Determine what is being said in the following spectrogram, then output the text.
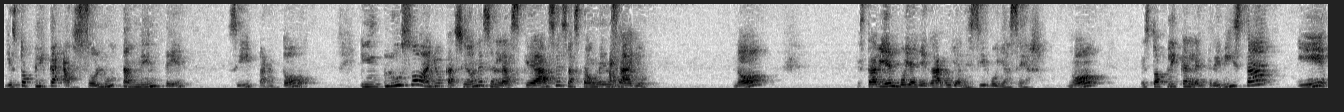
Y esto aplica absolutamente, ¿sí? Para todo. Incluso hay ocasiones en las que haces hasta un ensayo, ¿no? Está bien, voy a llegar, voy a decir, voy a hacer, ¿no? Esto aplica en la entrevista y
